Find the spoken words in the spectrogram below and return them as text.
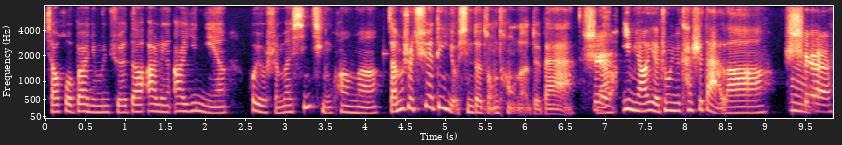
小伙伴，你们觉得二零二一年会有什么新情况吗？咱们是确定有新的总统了，对吧？是。疫苗也终于开始打了。是。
